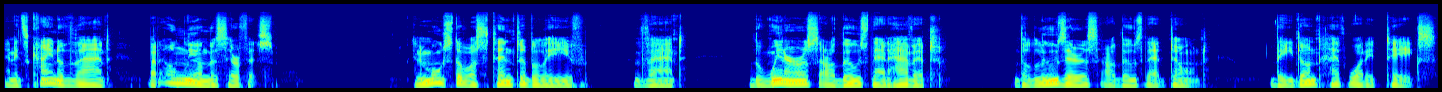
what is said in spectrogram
and it's kind of that, but only on the surface. And most of us tend to believe that the winners are those that have it, the losers are those that don't. They don't have what it takes,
